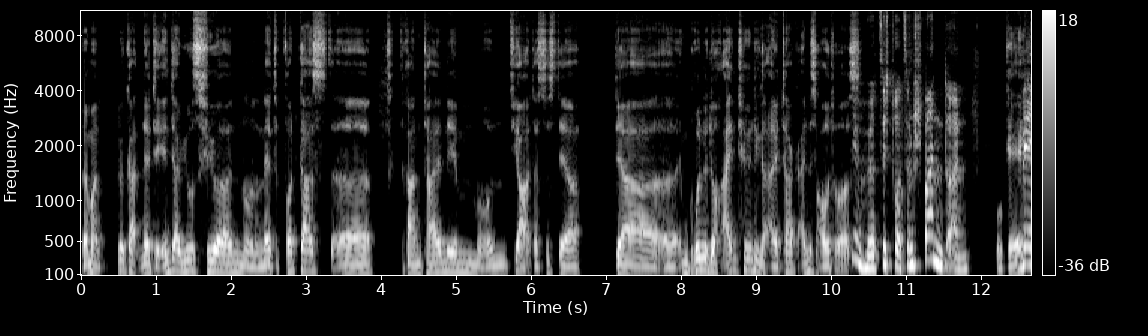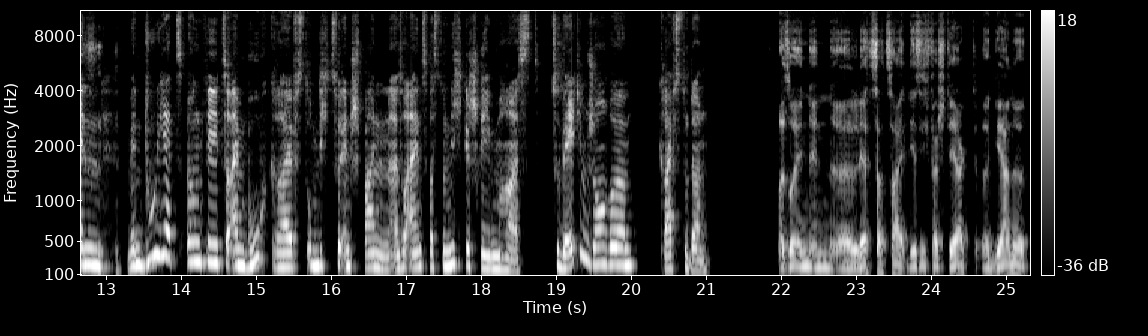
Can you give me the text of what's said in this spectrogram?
wenn man Glück hat, nette Interviews führen und nette Podcasts äh, dran teilnehmen. Und ja, das ist der, der äh, im Grunde doch eintönige Alltag eines Autors. Ja, hört sich trotzdem spannend an. Okay. Wenn, wenn du jetzt irgendwie zu einem Buch greifst, um dich zu entspannen, also eins, was du nicht geschrieben hast, zu welchem Genre greifst du dann? Also in, in äh, letzter Zeit lese ich verstärkt äh, gerne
